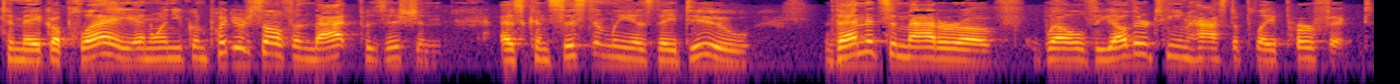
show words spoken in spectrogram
to make a play. And when you can put yourself in that position as consistently as they do, then it's a matter of, well, the other team has to play perfect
